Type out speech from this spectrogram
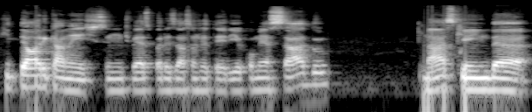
que teoricamente, se não tivesse paralisação, já teria começado, mas que ainda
